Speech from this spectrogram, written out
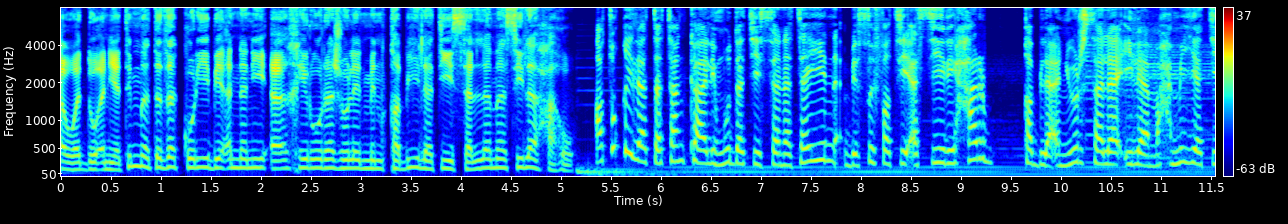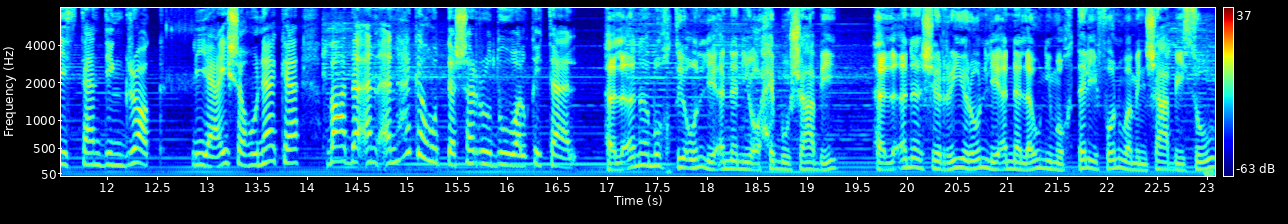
أود أن يتم تذكري بأنني آخر رجل من قبيلتي سلم سلاحه اعتقل تاتانكا لمدة سنتين بصفة أسير حرب قبل أن يرسل إلى محمية ستاندينغ روك ليعيش هناك بعد أن أنهكه التشرد والقتال هل أنا مخطئ لأنني أحب شعبي؟ هل أنا شرير لأن لوني مختلف ومن شعبي سوء؟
